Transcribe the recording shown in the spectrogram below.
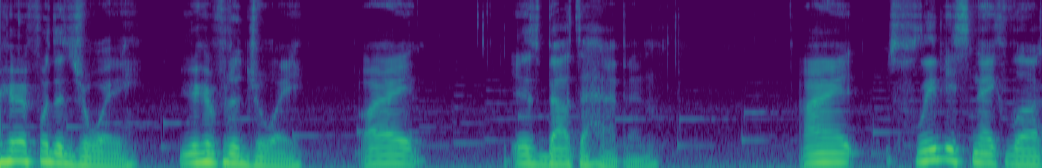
You're here for the joy. You're here for the joy. Alright? It's about to happen. Alright? Sleepy Snake Luck.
